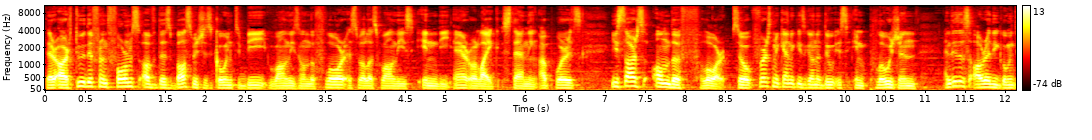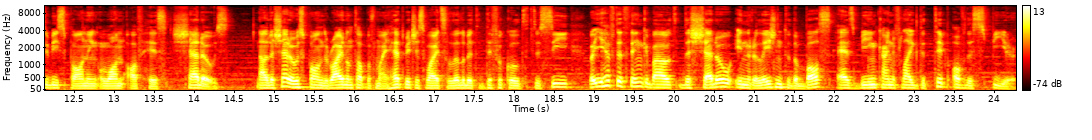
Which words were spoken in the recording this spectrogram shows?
There are two different forms of this boss, which is going to be while he's on the floor, as well as while he's in the air, or like standing upwards. He starts on the floor. So first mechanic he's gonna do is Implosion, and this is already going to be spawning one of his shadows. Now the shadow spawned right on top of my head, which is why it's a little bit difficult to see, but you have to think about the shadow in relation to the boss as being kind of like the tip of the spear.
